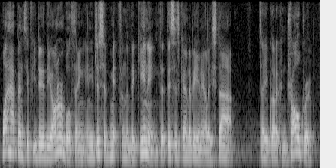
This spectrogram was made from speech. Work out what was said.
What happens if you do the honourable thing and you just admit from the beginning that this is going to be an early start? So you've got a control group,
